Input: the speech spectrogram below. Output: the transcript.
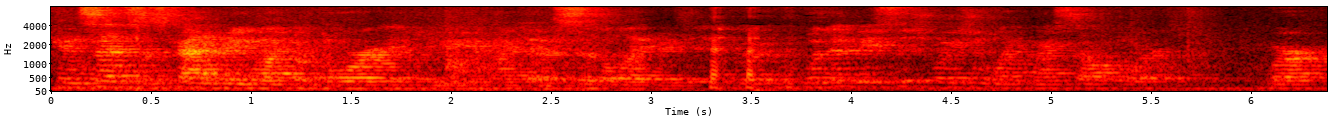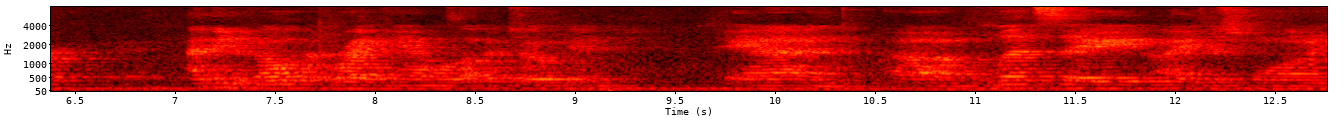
consensus kind of being like a board and you might get assimilated. Would would that be a situation like myself where, where I'm in development right now of a token and, um, let's say I just wanted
